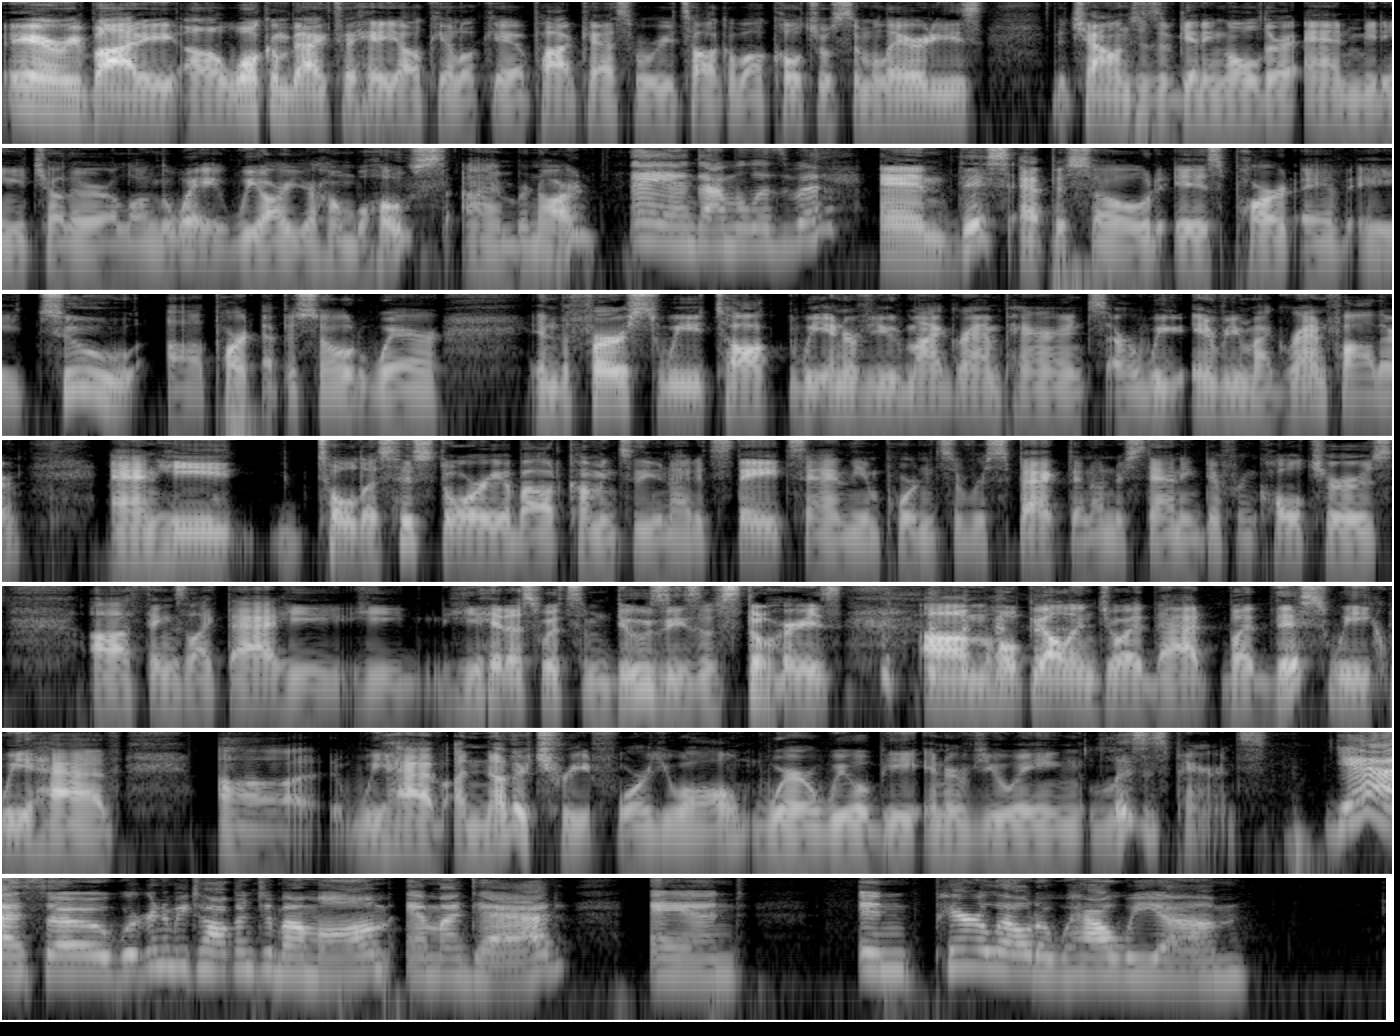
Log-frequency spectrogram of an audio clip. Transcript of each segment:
Hey everybody, uh, welcome back to Hey Y'all Que Lo Que, a podcast where we talk about cultural similarities, the challenges of getting older, and meeting each other along the way. We are your humble hosts. I'm Bernard, And I'm Elizabeth. and this episode is part of a two-part episode where, in the first, we talked, we interviewed my grandparents, or we interviewed my grandfather. And he told us his story about coming to the United States and the importance of respect and understanding different cultures, uh, things like that. He he he hit us with some doozies of stories. Um, hope y'all enjoyed that. But this week we have uh, we have another treat for you all, where we will be interviewing Liz's parents. Yeah, so we're gonna be talking to my mom and my dad, and in parallel to how we um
